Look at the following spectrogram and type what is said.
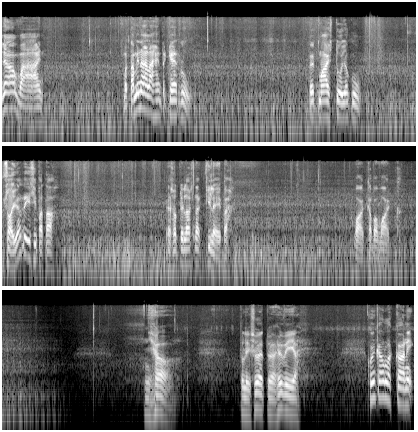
Joo vain. Mutta minä lähden tekemään ruuan. Nyt maistuu joku soijan riisipata. Ja sotilasnäkkileipä. Vaikkapa vaikka. Joo. Tuli syötyä hyvin ja Kuinka ollakaan, niin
